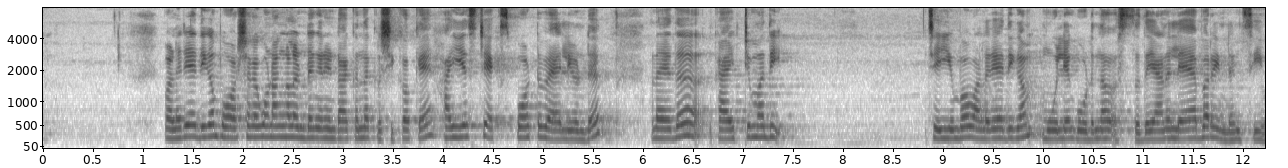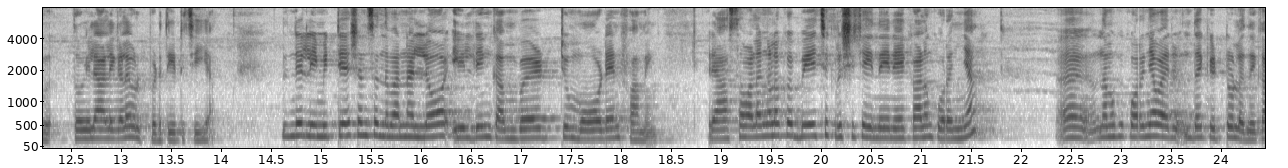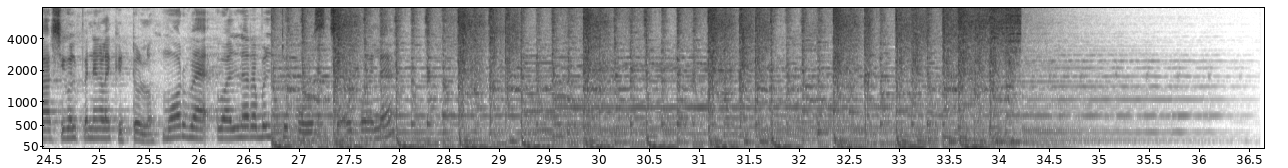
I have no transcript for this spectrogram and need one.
വളരെയധികം പോഷക ഗുണങ്ങളുണ്ട് ഇങ്ങനെ ഉണ്ടാക്കുന്ന കൃഷിക്കൊക്കെ. ഹയസ്റ്റ് എക്സ്പോർട്ട് വാല്യൂ ഉണ്ട്. അതായത് കയറ്റുമതി ചെയ്യുമ്പോൾ വളരെയധികം മൂല്യം കൂടുന്ന വസ്തുതയാണ് ലേബർ ഇന്റൻസീവ് തൊഴിലാളികളെ ഉൾപ്പെടുത്തിയിട്ട് ചെയ്യാം. ഇതിന്റെ ലിമിറ്റേഷൻസ് എന്ന് പറഞ്ഞാൽ low yielding compared to modern farming രാസവളങ്ങളൊക്കെ ഉപയോഗിച്ച് കൃഷി ചെയ്യുന്നതിനേക്കാളും കുറഞ്ഞ നമുക്ക് കുറഞ്ഞ വരു ഇത് കിട്ടുള്ളൂ കാർഷികോൽപ്പന്നങ്ങളെ കിട്ടുള്ളൂ. മോർ വൾണറബിൾ ടു പോസ്റ്റ് അതുപോലെ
